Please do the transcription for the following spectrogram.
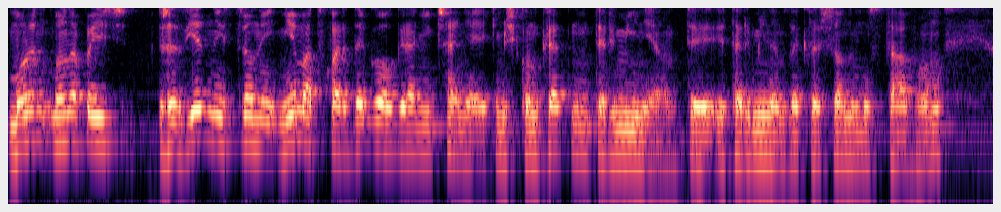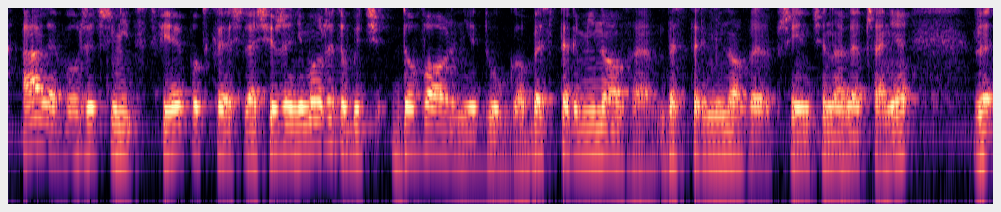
Mo- można powiedzieć, że z jednej strony nie ma twardego ograniczenia jakimś konkretnym terminie, ty, terminem zakreślonym ustawą, ale w orzecznictwie podkreśla się, że nie może to być dowolnie długo, bezterminowe, bezterminowe przyjęcie na leczenie, że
